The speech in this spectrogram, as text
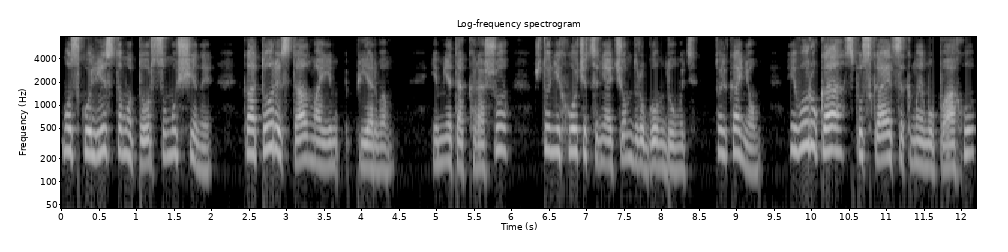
мускулистому торсу мужчины, который стал моим первым. И мне так хорошо, что не хочется ни о чем другом думать, только о нем. Его рука спускается к моему паху,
